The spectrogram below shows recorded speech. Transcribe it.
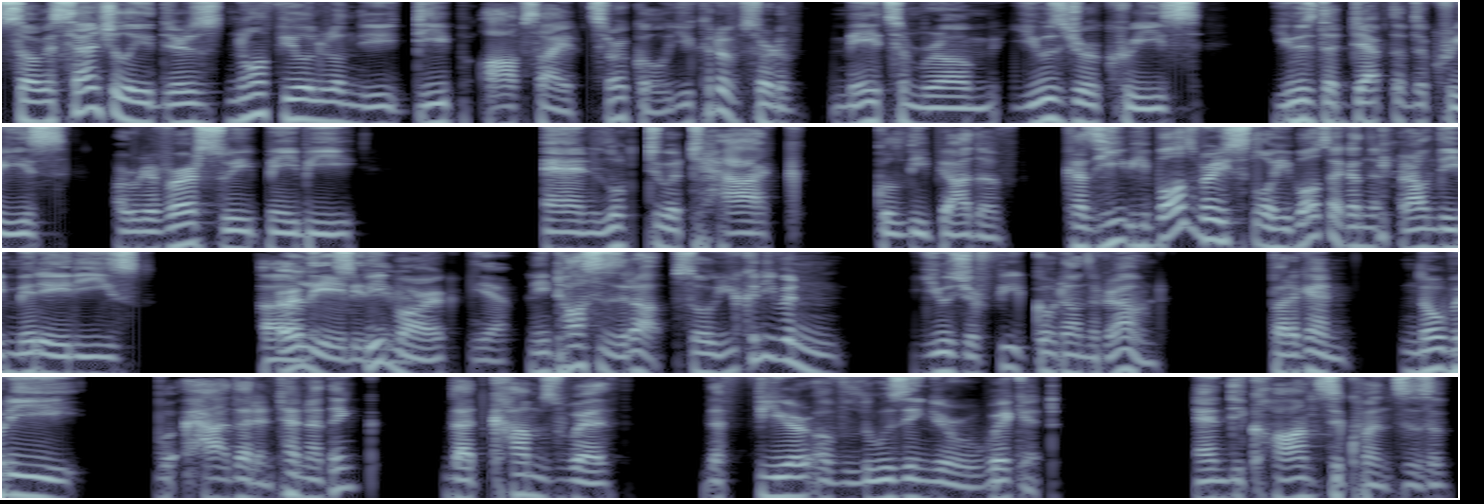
So essentially, there's no fielder on the deep offside circle. You could have sort of made some room, used your crease, used the depth of the crease, a reverse sweep maybe, and look to attack Kuldeep Yadav because he he balls very slow. He balls like the, around the mid 80s, uh, Early 80s speed even. mark. Yeah. and he tosses it up. So you could even use your feet, go down the ground. But again, nobody had that intent. I think that comes with the fear of losing your wicket and the consequences of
